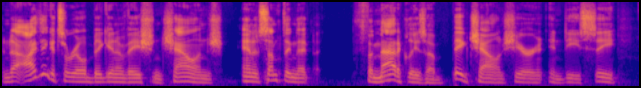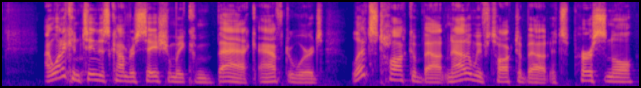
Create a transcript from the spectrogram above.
and I think it's a real big innovation challenge, and it's something that thematically is a big challenge here in DC. I want to continue this conversation when we come back afterwards. Let's talk about now that we've talked about it's personal,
